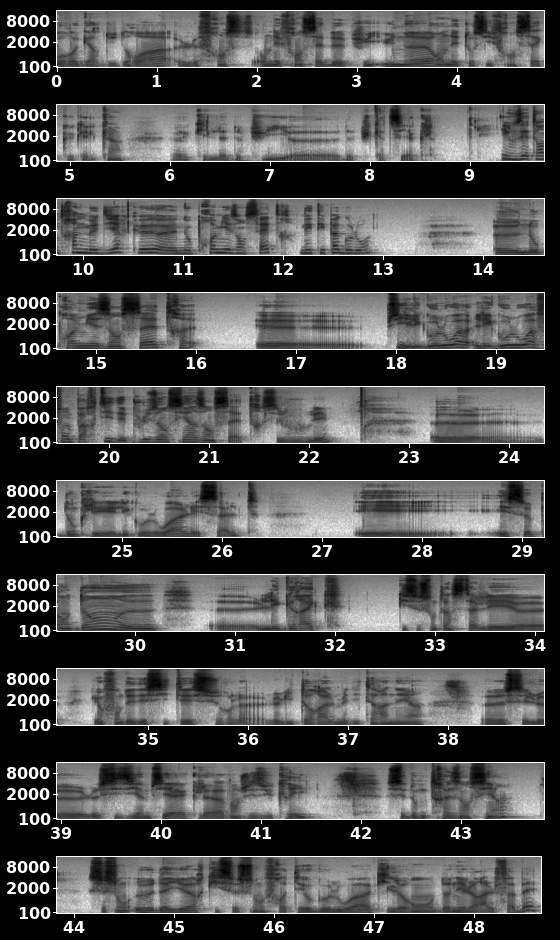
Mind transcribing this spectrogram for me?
au regard du droit, le on est français depuis une heure, on est aussi français que quelqu'un qui l'est depuis, depuis quatre siècles. Et vous êtes en train de me dire que nos premiers ancêtres n'étaient pas gaulois? Nos premiers ancêtres, si, les Gaulois, font partie des plus anciens ancêtres, si vous voulez. Euh, donc les, Gaulois, les Celtes. Et, cependant, euh, euh, les Grecs qui se sont installés, qui ont fondé des cités sur le, littoral méditerranéen, c'est le, le, sixième siècle avant Jésus-Christ. c'est donc très ancien. Ce sont eux d'ailleurs qui se sont frottés aux Gaulois, qui leur ont donné leur alphabet.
